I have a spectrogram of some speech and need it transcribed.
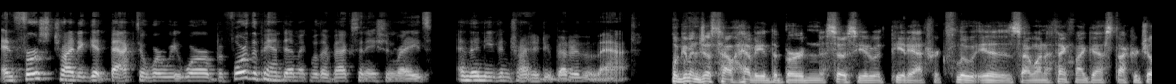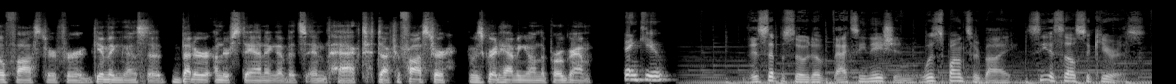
and first try to get back to where we were before the pandemic with our vaccination rates, and then even try to do better than that. Well, given just how heavy the burden associated with pediatric flu is, I want to thank my guest, Dr. Jill Foster, for giving us a better understanding of its impact. Dr. Foster, it was great having you on the program. Thank you. This episode of Vaccination was sponsored by CSL Seqirus.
